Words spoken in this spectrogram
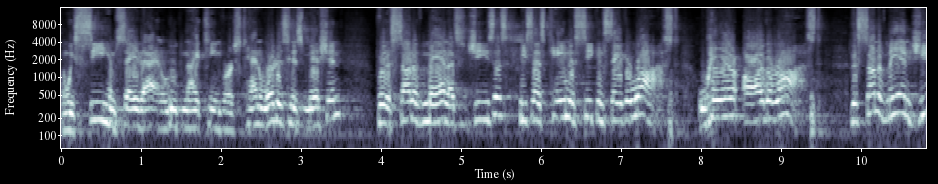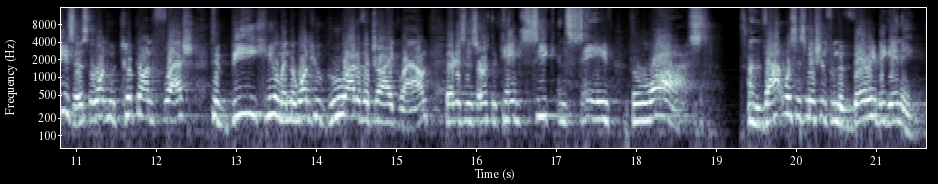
And we see him say that in Luke 19, verse 10. What is his mission? For the Son of Man, that's Jesus, he says, came to seek and save the lost. Where are the lost? The Son of Man, Jesus, the one who took on flesh to be human, the one who grew out of the dry ground, that is his earth, that came to seek and save the lost. And that was his mission from the very beginning.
